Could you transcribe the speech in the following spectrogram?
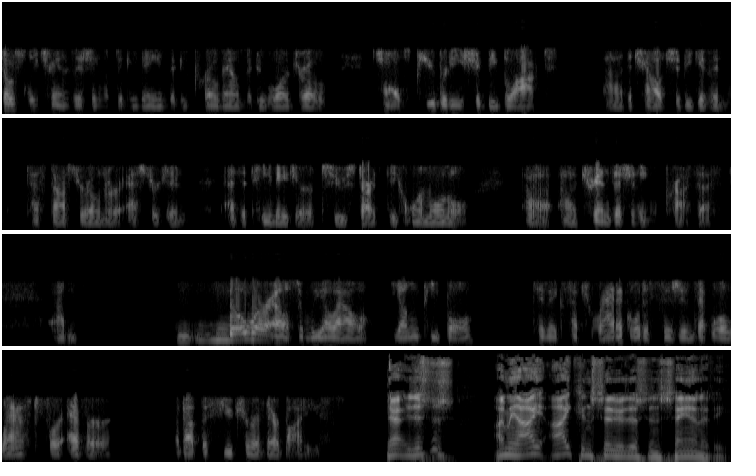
socially transition with the new name, the new pronoun, the new wardrobe. Child's puberty should be blocked. The child should be given testosterone or estrogen as a teenager to start the hormonal uh, uh, transitioning process. Um, nowhere else would we allow young people to make such radical decisions that will last forever about the future of their bodies. Yeah, this is. I mean, I I consider this insanity.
